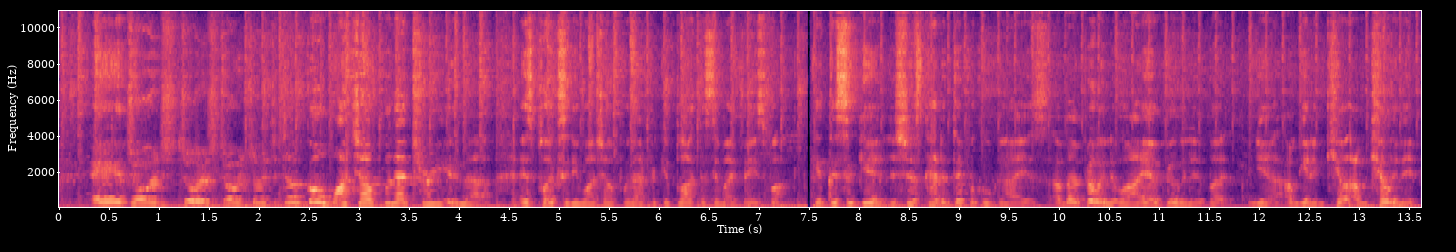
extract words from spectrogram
Hey, George, George, George, George, don't go. Watch out for that tree. And uh, it's Plexiety. Watch out for that freaking block that's in my face. Fuck. Get this again. This shit's kind of difficult, guys. I'm not feeling it. Well, I am feeling it, but yeah, I'm getting killed. I'm killing it,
